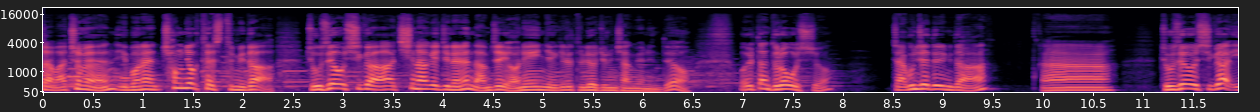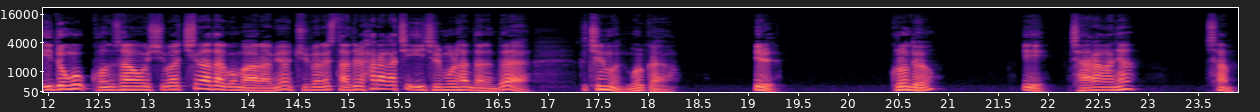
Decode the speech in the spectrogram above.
자, 맞춰면 이번엔 청력 테스트입니다. 조세호 씨가 친하게 지내는 남자 연예인 얘기를 들려주는 장면인데요. 어, 일단 들어보시죠. 자, 문제 드립니다. 아, 조세호 씨가 이동욱, 권상우 씨와 친하다고 말하면 주변에서 다들 하나같이 이 질문을 한다는데 그 질문 뭘까요? 1. 그런데요? 2. 자랑하냐? 3.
